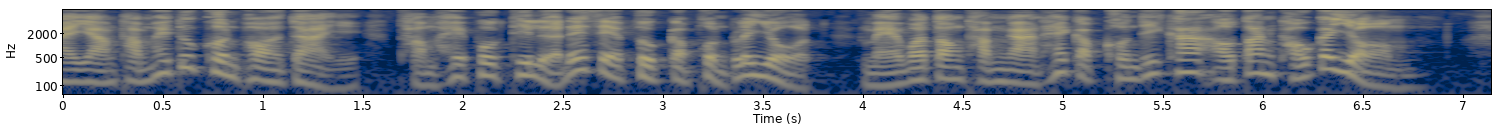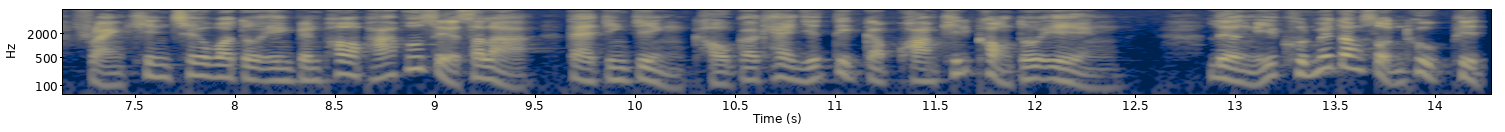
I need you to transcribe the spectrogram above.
ยายามทำให้ทุกคนพอใจทำให้พวกที่เหลือได้เสพสุขกับผลประโยชน์ แม้ว่าต้องทำงานให้กับคนที่ฆ่าเอาตันเขาก็ยอม แฟรงคินเชื่อว่าตัวเองเป็นพ่อพระผู้เสียสละ แต่จริงๆ เขาก็แค่ยึดติดกับความคิดของตัวเอง เรื่องนี้คุณไม่ต้องสนถูกผิด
